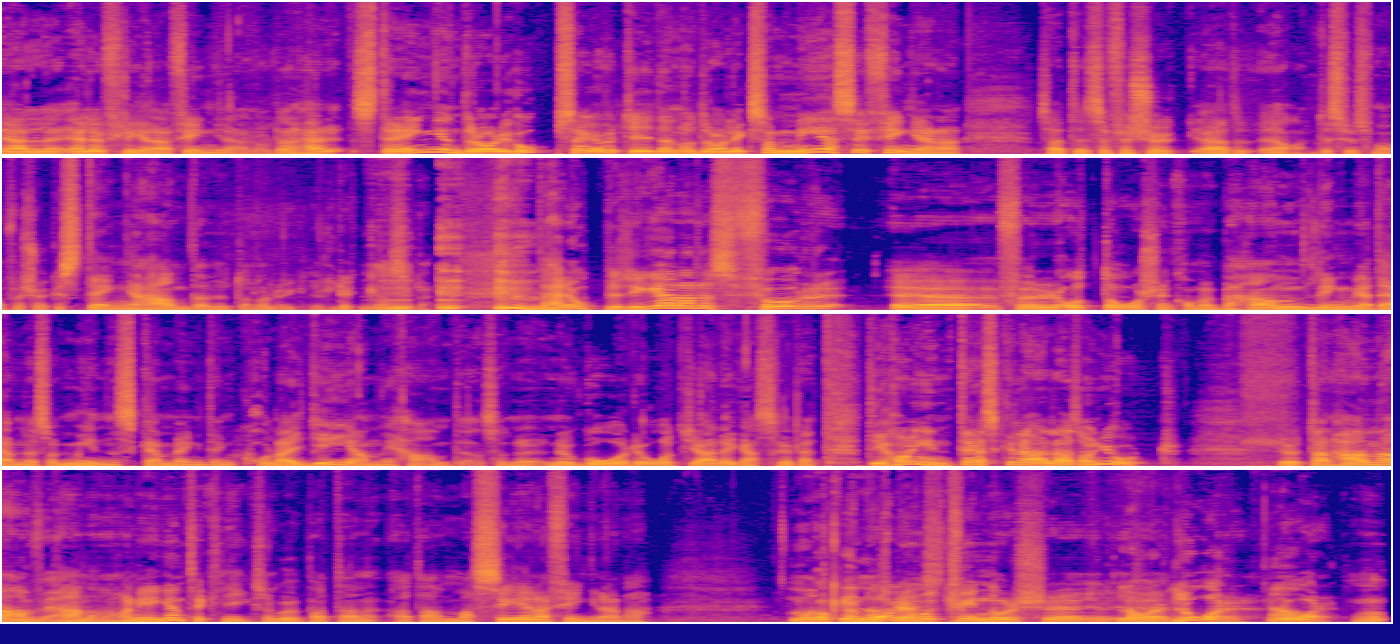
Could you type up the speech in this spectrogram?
eller, eller flera fingrar. Och den här strängen drar ihop sig över tiden och drar liksom med sig fingrarna så att det, så försök, att, ja, det ser ut som att man försöker stänga handen utan att riktigt lyckas. Det här opererades förr för åtta år sedan kom en behandling med ett ämne som minskar mängden kollagen i handen. Så nu, nu går det att åtgärda ganska lätt. Det har inte Eskil Erlandsson gjort. Utan han, har- han har en egen teknik som går ut på att han, att han masserar fingrarna. Mot kvinnors bröst. mot kvinnors eh, Lår. lår. Ja. lår. Mm.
